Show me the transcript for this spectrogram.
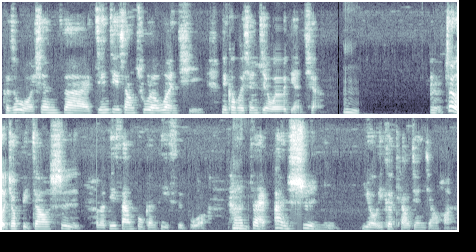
可是我现在经济上出了问题，你可不可以先借我一点钱？嗯嗯，这个就比较是我的第三步跟第四步。他在暗示你有一个条件交换，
